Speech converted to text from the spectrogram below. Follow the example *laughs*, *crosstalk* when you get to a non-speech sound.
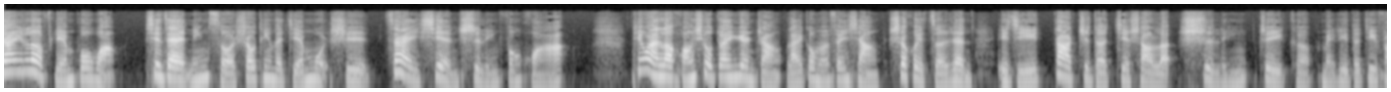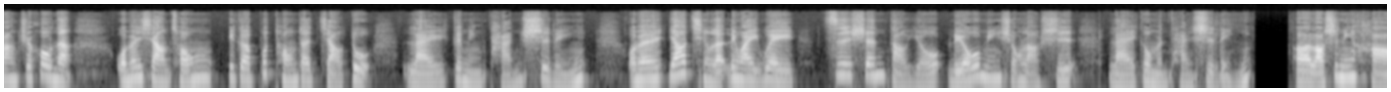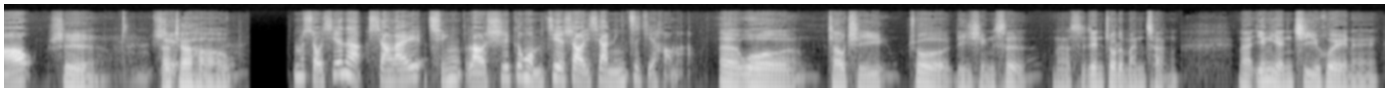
佳音 Love 联播网。现在您所收听的节目是在线适龄风华。听完了黄秀端院长来跟我们分享社会责任，以及大致的介绍了适龄这个美丽的地方之后呢，我们想从一个不同的角度来跟您谈适龄。我们邀请了另外一位资深导游刘明雄老师来跟我们谈适龄。呃，老师您好，是是大家好。那么首先呢，想来请老师跟我们介绍一下您自己好吗？呃，我早期做旅行社，那时间做的蛮长。那因缘际会呢，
